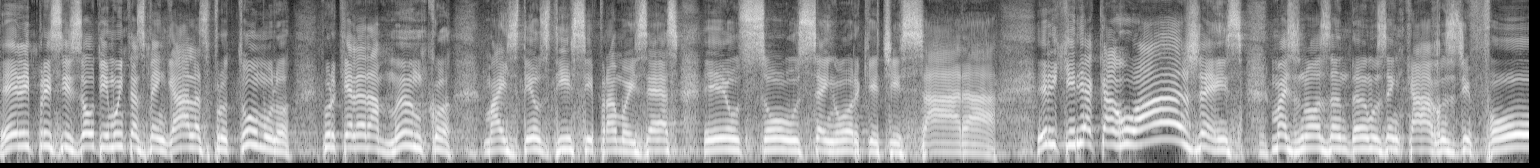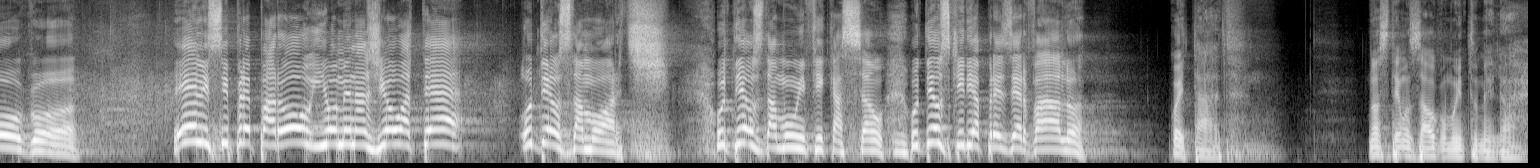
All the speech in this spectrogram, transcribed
Ele precisou de muitas bengalas para o túmulo, porque ele era manco, mas Deus disse para Moisés: Eu sou o Senhor que te sara. Ele queria carruagens, mas nós andamos em carros de fogo. Ele se preparou e homenageou até o Deus da morte o Deus da mumificação, o Deus queria preservá-lo. Coitado, nós temos algo muito melhor.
